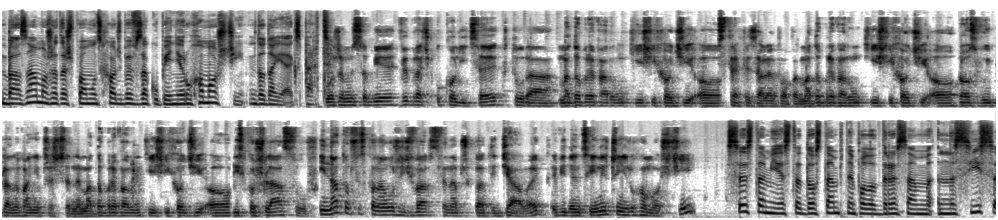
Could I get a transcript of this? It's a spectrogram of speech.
Baza może też pomóc choćby w zakupie nieruchomości, dodaje ekspert. Możemy sobie wybrać okolicę, która ma dobre warunki, jeśli chodzi o strefy zalewowe, ma dobre warunki, jeśli chodzi o rozwój i planowanie przestrzenne, ma dobre warunki, jeśli chodzi o bliskość lasów i na to wszystko nałożyć warstwę na przykład działek ewidencyjnych czy nieruchomości, System jest dostępny pod adresem NSIS,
